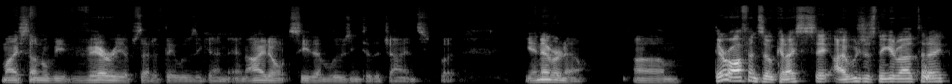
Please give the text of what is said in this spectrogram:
my son will be very upset if they lose again, and I don't see them losing to the Giants. But you never know. Um, their offense, though, could I say? I was just thinking about it today.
